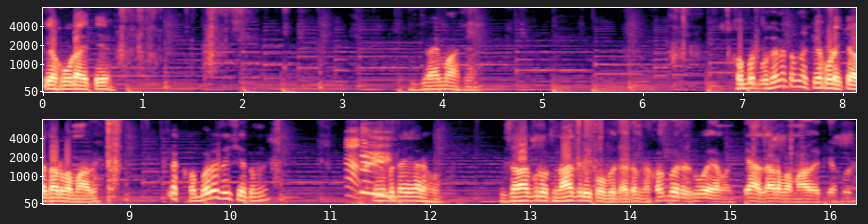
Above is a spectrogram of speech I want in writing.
કે હોડાય તે. જાયમાં છે. ખબર તો છે ને તમને કેવડે ક્યાં જાળવામાં આવે? એટલે ખબર જ હશે તમને. એ બધા યાર હો જાગૃત નાગરિકો બધા તમને ખબર જ હોય એમાં ક્યાં જાળવામાં આવે કેવડે.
